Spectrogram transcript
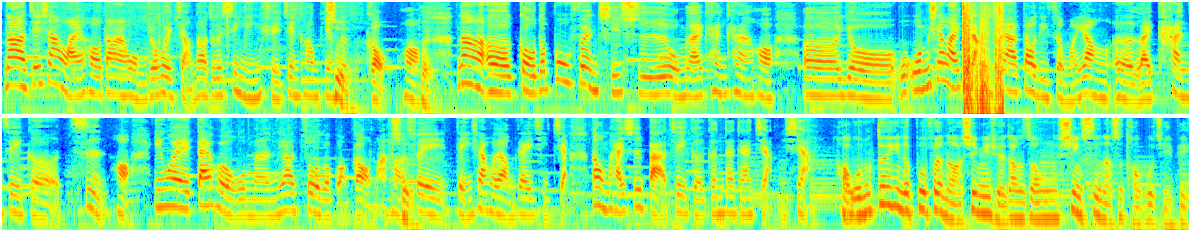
那接下来哈，当然我们就会讲到这个姓名学健康篇的狗哈。对。那呃，狗的部分，其实我们来看看哈，呃，有我我们先来讲一下到底怎么样呃来看这个字哈，因为待会儿我们要做个广告嘛哈，所以等一下回来我们再一起讲。那我们还是把这个跟大家讲一下。好，我们对应的部。部分呢，姓名学当中，姓氏呢是头部疾病，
